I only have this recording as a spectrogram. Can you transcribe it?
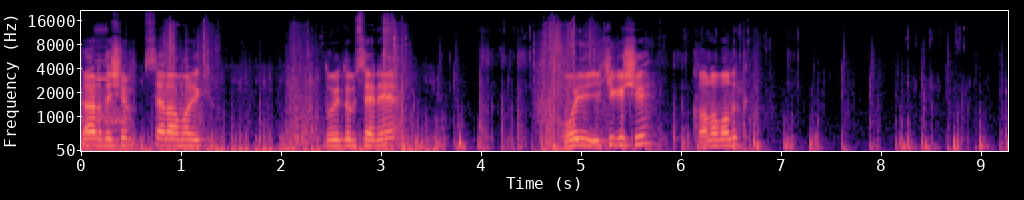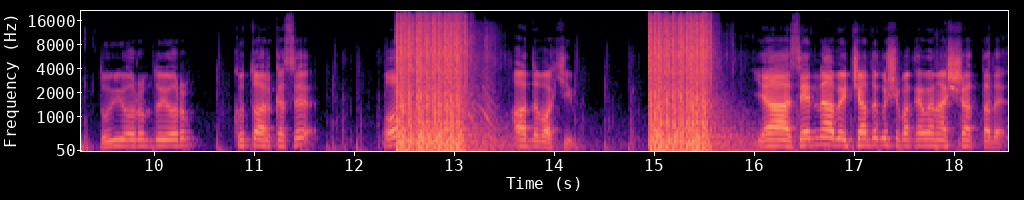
Kardeşim selamünaleyküm. Duydum seni. Oy iki kişi. Kalabalık. Duyuyorum duyuyorum. Kutu arkası. Hop. Hadi bakayım. Ya sen ne yapıyorsun? Çadı kuşu bak hemen aşağı atladı.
